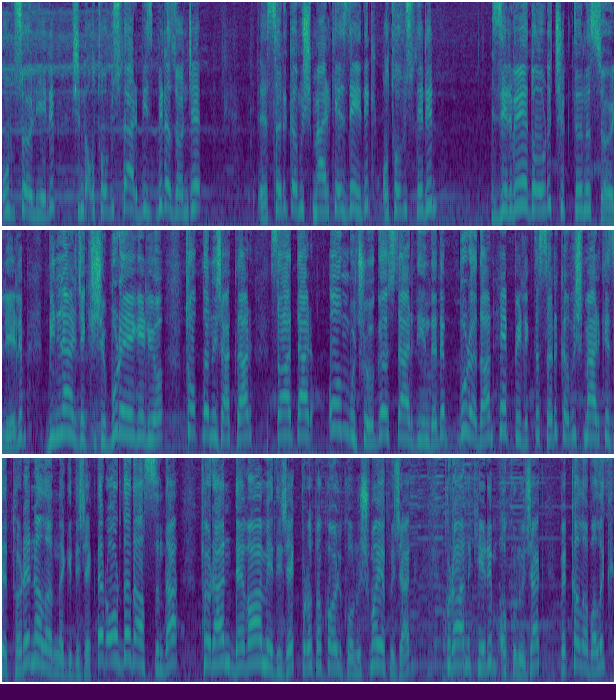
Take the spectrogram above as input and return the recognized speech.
Onu söyleyelim. Şimdi otobüsler biz biraz önce e, Sarıkamış merkezdeydik. Otobüslerin zirveye doğru çıktığını söyleyelim. Binlerce kişi buraya geliyor, toplanacaklar. Saatler 10.30'u gösterdiğinde de buradan hep birlikte Sarıkamış merkeze tören alanına gidecekler. Orada da aslında tören devam edecek. Protokol konuşma yapacak. Kur'an-ı Kerim okunacak ve kalabalık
